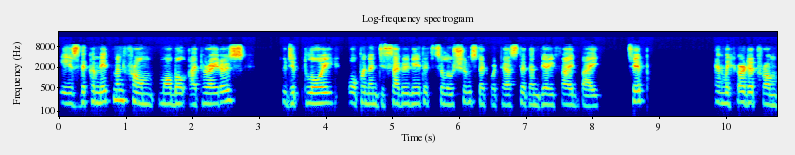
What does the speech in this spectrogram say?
is the commitment from mobile operators to deploy open and disaggregated solutions that were tested and verified by TIP. And we heard it from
